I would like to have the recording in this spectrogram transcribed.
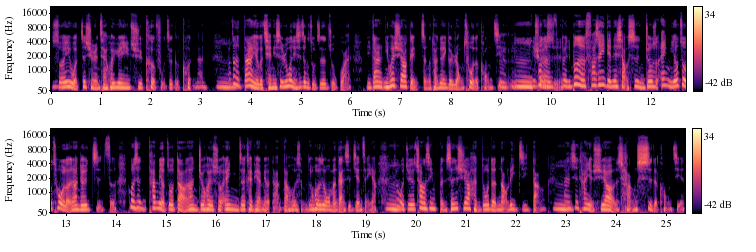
所以我这群人才会愿意去克服这个困难。嗯，那这个当然有个前提是，如果你是这个组织的主管，你当然你会需要给整个团队一个容错的空间。嗯，你不能对你不能发生一点点小事，你就说哎你又做错了，然后你就去指责，或者是他没有做到，然后你就会说哎你这 KPI 没有达到或者什么的，或者是我们赶时间怎样？嗯，就我觉得创新本身需要很多的脑力激荡，嗯，但是它也需要尝试的空间，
